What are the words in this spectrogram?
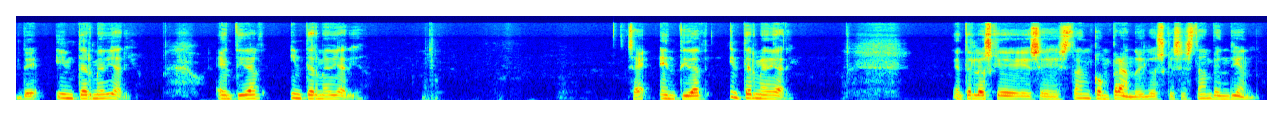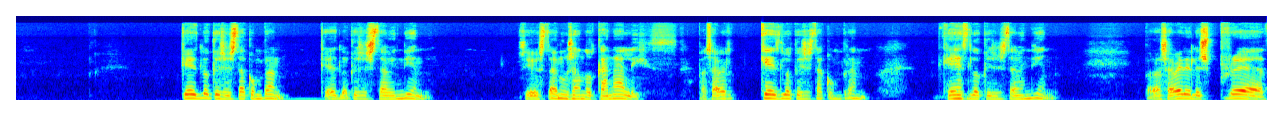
de intermediario. Entidad intermediaria. entidad intermediaria. Entre los que se están comprando y los que se están vendiendo. ¿Qué es lo que se está comprando? ¿Qué es lo que se está vendiendo? Se están usando canales para saber qué es lo que se está comprando, qué es lo que se está vendiendo, para saber el spread,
